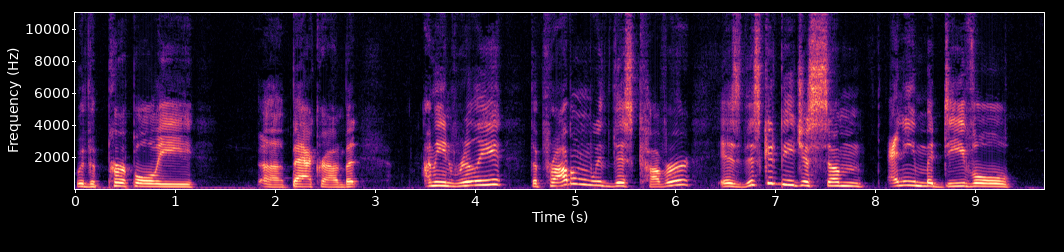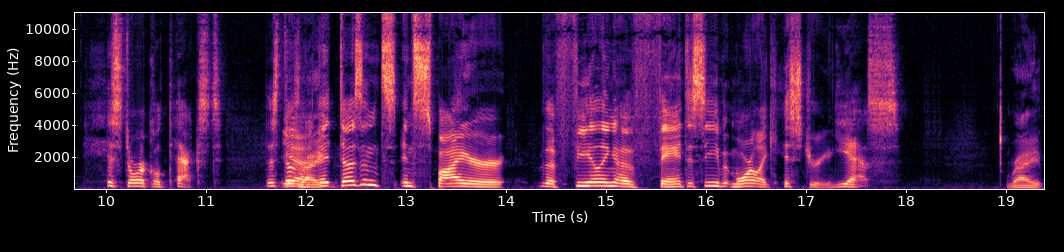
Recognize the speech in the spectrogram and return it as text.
with the purpley uh, background. But I mean, really, the problem with this cover is this could be just some any medieval historical text. This doesn't. Yeah, Right. it doesn't inspire the feeling of fantasy, but more like history. Yes. Right.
